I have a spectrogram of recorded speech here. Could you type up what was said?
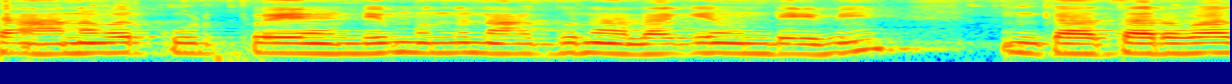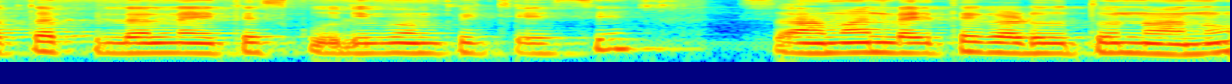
చాలా వరకు ఊడిపోయాయండి. ముందు నాకు కూడా అలాగే ఉండేవి. ఇంకా తర్వాత పిల్లల్ని అయితే స్కూల్కి పంపించేసి సామాన్లు అయితే కడుగుతున్నాను.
